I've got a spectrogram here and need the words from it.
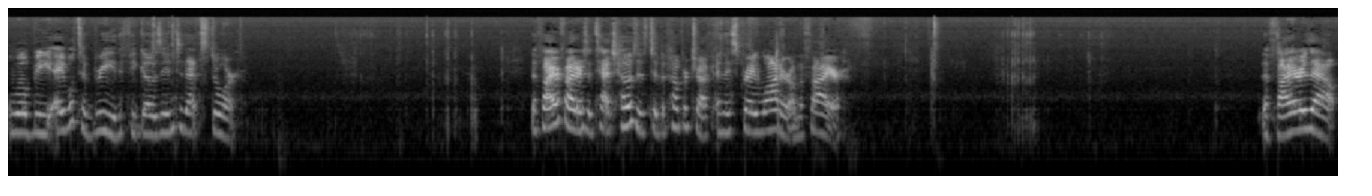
will be able to breathe if he goes into that store. The firefighters attach hoses to the pumper truck and they spray water on the fire. The fire is out.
